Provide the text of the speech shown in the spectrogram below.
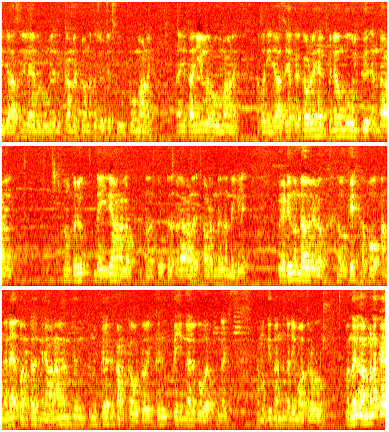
നിജാസിന് ലേബർ റൂമിൽ നിൽക്കാൻ പറ്റുമോ എന്നൊക്കെ ചോദിച്ചാൽ സൂട്ട് റൂമാണ് അതായത് തനിയുള്ള റൂമാണ് അപ്പോൾ നിജാസ് ചക്കരക്ക് അവിടെ ഒരു ഹെൽപ്പിനാകുമ്പോൾ ഓൽക്ക് എന്താണ്? അവർക്കൊരു ധൈര്യമാണല്ലോ. കൂട്ട് ഒരാൾ അവിടെ ഉണ്ടെന്നുണ്ടെങ്കിൽ പേടിയൊന്നും ഉണ്ടാവില്ലല്ലോ. ഓക്കെ അപ്പോൾ അങ്ങനെ പറഞ്ഞിട്ട് ഞാനാണ് എനിക്ക് നിൽക്കലൊക്കെ കണക്കാവും കേട്ടോ എനിക്ക് കയ്യും കാലൊക്കെ വേർക്കുണ്ടായി നമുക്ക് ഈ തണ്ടും തടിയും മാത്രമേ ഉള്ളൂ. എന്തായാലും നമ്മളൊക്കെ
